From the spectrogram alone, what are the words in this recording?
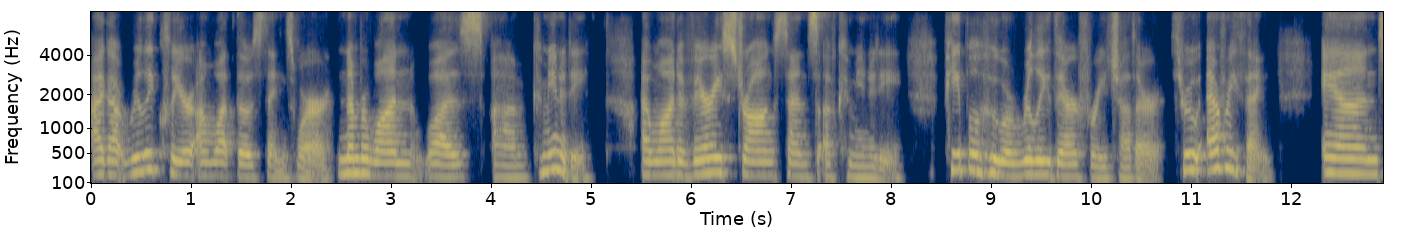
I got really clear on what those things were. Number one was um, community. I want a very strong sense of community, people who are really there for each other through everything. And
